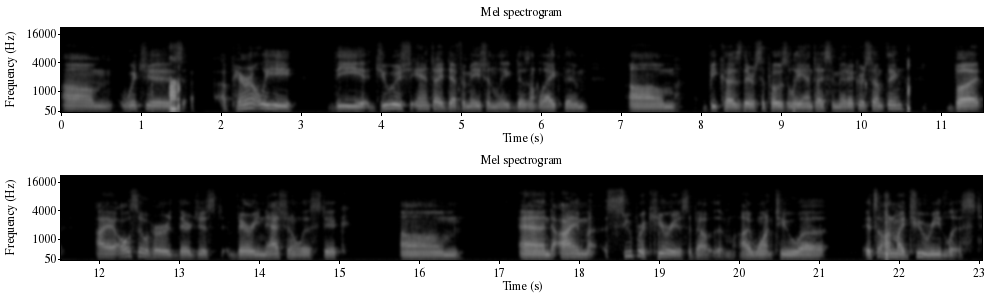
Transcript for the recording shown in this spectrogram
Um, which is apparently the Jewish Anti Defamation League doesn't like them um, because they're supposedly anti Semitic or something. But I also heard they're just very nationalistic. Um, and I'm super curious about them. I want to, uh, it's on my to read list.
